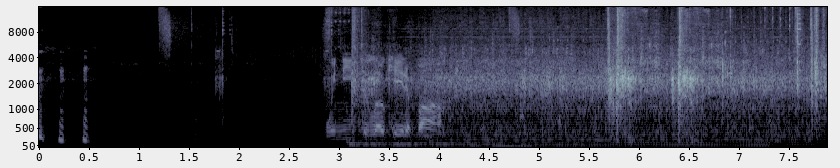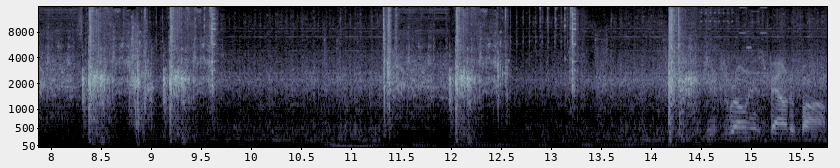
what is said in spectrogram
We need to locate a bomb. Your drone has found a bomb.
